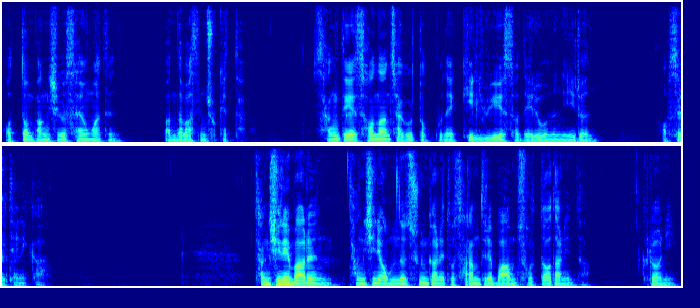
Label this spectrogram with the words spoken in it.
어떤 방식을 사용하든 만나봤으면 좋겠다. 상대의 선한 자극 덕분에 길 위에서 내려오는 일은 없을 테니까. 당신의 말은 당신이 없는 순간에도 사람들의 마음속을 떠다닌다. 그러니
